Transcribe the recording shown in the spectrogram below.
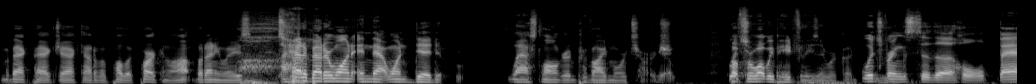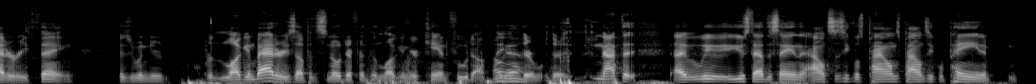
my backpack jacked out of a public parking lot. But anyways, I had a better one, and that one did last longer and provide more charge. Yep. But for what we paid for these, they were good. Which brings to the whole battery thing, because when you're lugging batteries up, it's no different than lugging your canned food up. Oh, They, yeah. They're, they're not that I, we used to have the saying that ounces equals pounds, pounds equal pain. and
